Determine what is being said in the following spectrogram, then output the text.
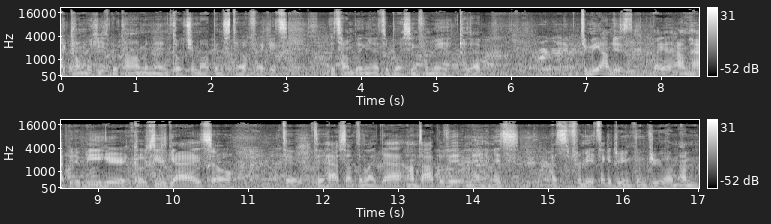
become what he's become and, and coach him up and stuff. Like it's it's humbling and it's a blessing for me because I to me, I'm just like I'm happy to be here and coach these guys. So to to have something like that on top of it, man, it's that's for me. It's like a dream come true. I'm, I'm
